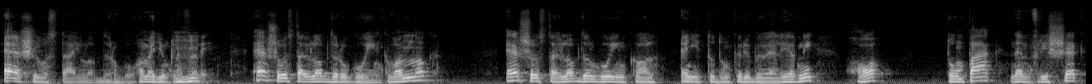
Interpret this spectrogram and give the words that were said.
első osztályú labdarúgó, ha megyünk uh-huh. lefelé. Első osztályú labdarúgóink vannak, első osztályú labdarúgóinkkal ennyit tudunk körülbelül elérni, ha tompák, nem frissek,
